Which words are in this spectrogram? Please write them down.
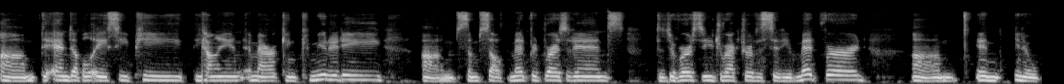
um, the NAACP, the Italian American community, um, some South Medford residents, the diversity director of the city of Medford, um, and you know,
